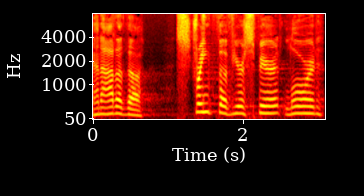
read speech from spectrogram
and out of the strength of your spirit, Lord,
